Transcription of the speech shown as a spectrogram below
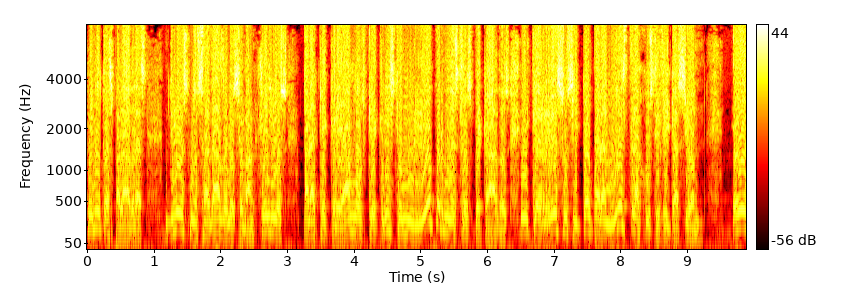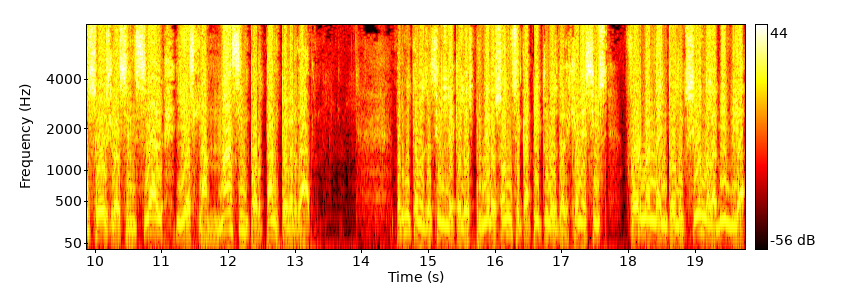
En otras palabras, Dios nos ha dado los evangelios para que creamos que Cristo murió por nuestros pecados y que resucitó para nuestra justificación. Eso es lo esencial y es la más importante verdad. Permítanos decirle que los primeros once capítulos del Génesis forman la introducción a la Biblia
